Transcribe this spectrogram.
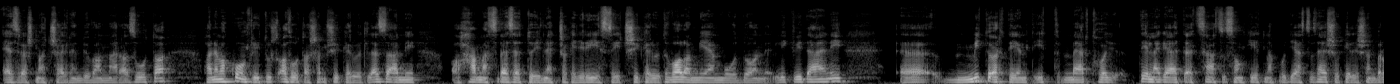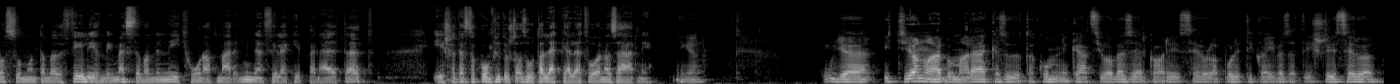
ezres nagyságrendű van már azóta, hanem a konfliktust azóta sem sikerült lezárni, a Hamas vezetőinek csak egy részét sikerült valamilyen módon likvidálni. Mi történt itt, mert hogy tényleg eltelt 122 nap, ugye ezt az első kérdésemben rosszul mondtam, mert a fél év még messze van, de négy hónap már mindenféleképpen eltelt, és hát ezt a konfliktust azóta le kellett volna zárni. Igen. Ugye itt januárban már elkezdődött a kommunikáció a vezérkar részéről, a politikai vezetés részéről,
